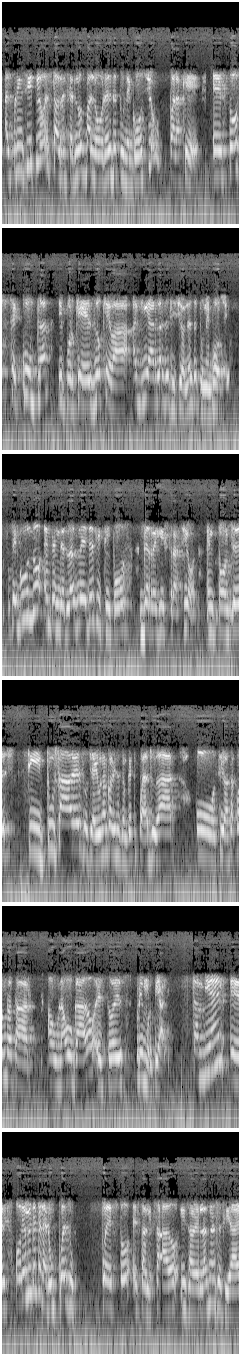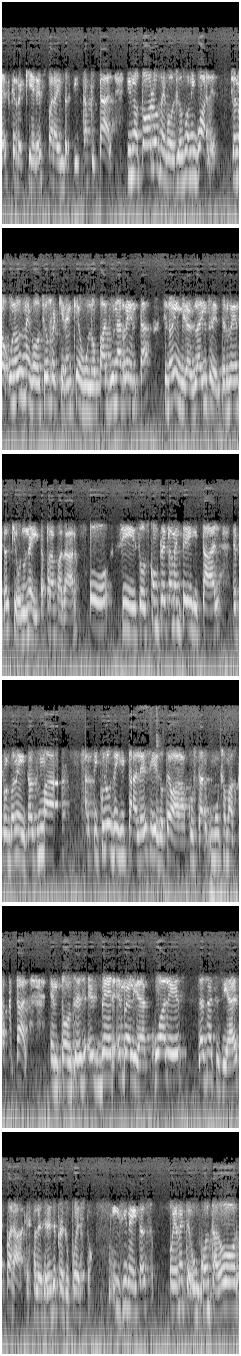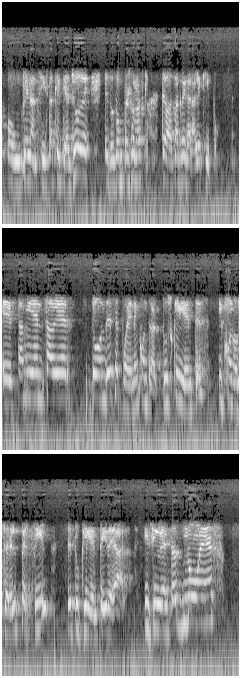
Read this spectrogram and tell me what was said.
al principio establecer los valores de tu negocio para que estos se cumplan y porque es lo que va a guiar las decisiones de tu negocio. Segundo, entender las leyes y tipos de registración. Entonces, si tú sabes o si hay una organización que te pueda ayudar o si vas a contratar a un abogado, esto es primordial. También es obviamente tener un presupuesto estabilizado y saber las necesidades que requieres para invertir capital. Y no todos los negocios son iguales sino unos negocios requieren que uno pague una renta, sino y mirar las diferentes rentas que uno necesita para pagar, o si sos completamente digital, de pronto necesitas más artículos digitales y eso te va a costar mucho más capital. Entonces es ver en realidad cuáles las necesidades para establecer ese presupuesto. Y si necesitas obviamente un contador o un financista que te ayude, esos son personas que te vas a agregar al equipo es también saber dónde se pueden encontrar tus clientes y conocer el perfil de tu cliente ideal. Y si ventas no es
